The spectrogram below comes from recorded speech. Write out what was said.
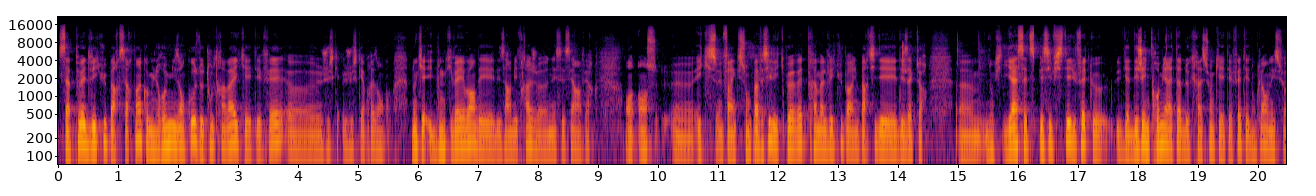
ça peut être vécu par certains comme une remise en cause de tout le travail qui a été fait euh, jusqu'à présent. Donc, il va y avoir des arbitrages euh, nécessaires à faire euh, et qui ne qui sont pas faciles et qui peuvent être très mal vécus par une partie des, acteurs. Euh, donc il y a cette spécificité du fait qu'il y a déjà une première étape de création qui a été faite et donc là on est sur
